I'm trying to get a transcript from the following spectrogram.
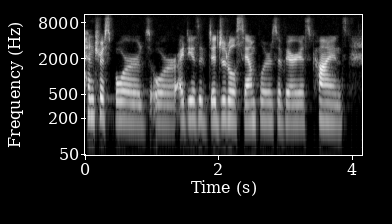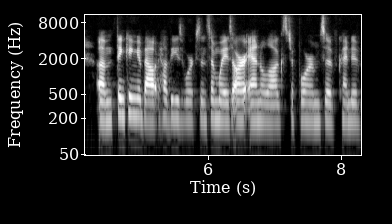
pinterest boards or ideas of digital samplers of various kinds um, thinking about how these works in some ways are analogs to forms of kind of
